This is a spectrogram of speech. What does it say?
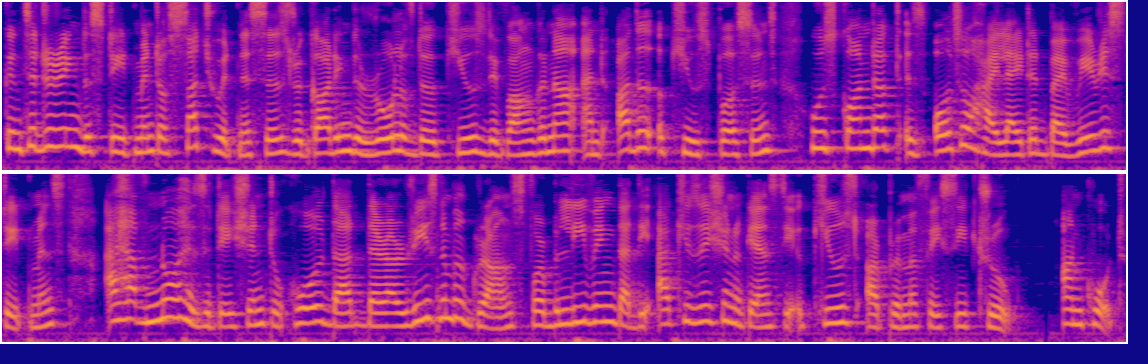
Considering the statement of such witnesses regarding the role of the accused Devangana and other accused persons whose conduct is also highlighted by various statements, I have no hesitation to hold that there are reasonable grounds for believing that the accusation against the accused are prima facie true. Unquote.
